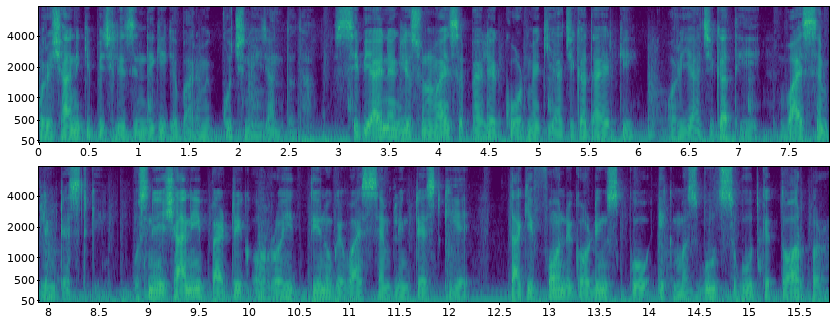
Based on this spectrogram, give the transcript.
और ईशानी की पिछली ज़िंदगी के बारे में कुछ नहीं जानता था। सीबीआई ने अगली सुनवाई से पहले कोर्ट में एक याचिका दायर की और याचिका थी वॉइस सैंपलिंग टेस्ट की। उसने ईशानी पैट्रिक और रोहित तीनों के वॉइस सैंपलिंग टेस्ट किए ताकि फ़ोन रिकॉर्डिंग्स को एक मज़बूत सबूत के तौर पर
